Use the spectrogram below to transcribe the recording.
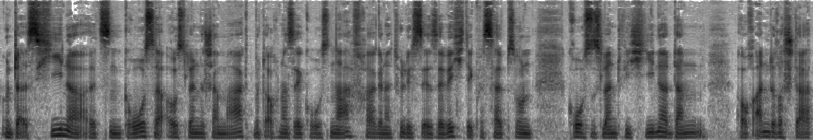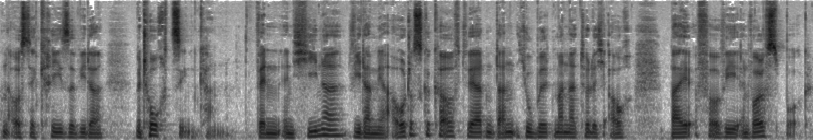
Und da ist China als ein großer ausländischer Markt mit auch einer sehr großen Nachfrage natürlich sehr, sehr wichtig, weshalb so ein großes Land wie China dann auch andere Staaten aus der Krise wieder mit hochziehen kann wenn in China wieder mehr Autos gekauft werden, dann jubelt man natürlich auch bei VW in Wolfsburg.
